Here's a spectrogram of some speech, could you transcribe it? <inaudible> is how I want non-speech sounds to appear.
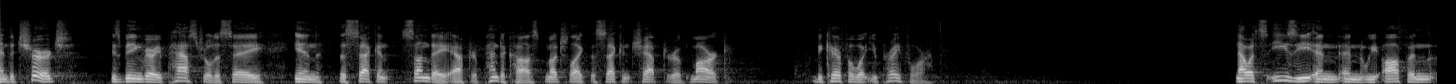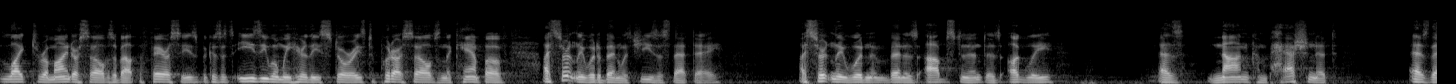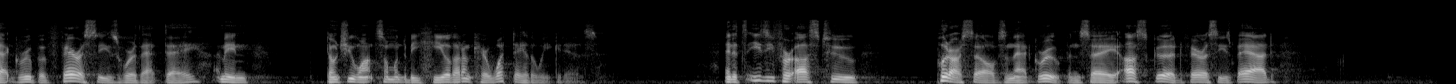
And the church is being very pastoral to say, in the second Sunday after Pentecost, much like the second chapter of Mark, be careful what you pray for. Now, it's easy, and, and we often like to remind ourselves about the Pharisees because it's easy when we hear these stories to put ourselves in the camp of, I certainly would have been with Jesus that day. I certainly wouldn't have been as obstinate, as ugly, as non compassionate as that group of Pharisees were that day. I mean, don't you want someone to be healed? I don't care what day of the week it is. And it's easy for us to put ourselves in that group and say, us good, Pharisees bad.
